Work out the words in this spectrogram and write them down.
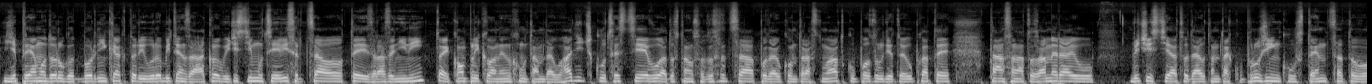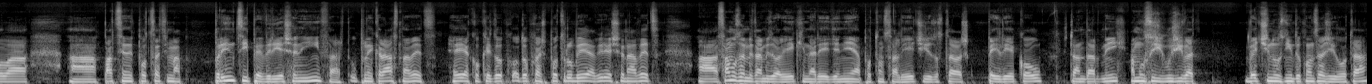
Ide priamo do rúk odborníka, ktorý urobí ten zákrok, vyčistí mu cievy srdca od tej zrazeniny. To je komplikované, jednoducho mu tam dajú hadičku cez cievu a dostanú sa do srdca, podajú kontrastnú látku, pozrú, kde to je upchaté, tam sa na to zamerajú, vyčistia to, dajú tam takú pružinku, stent sa to volá a pacient v podstate má princípe vyriešený infarkt. Úplne krásna vec. Hej, ako keď od- odopcháš potrubie a vyriešená vec. A samozrejme tam idú lieky na riedenie a potom sa liečíš, dostávaš 5 liekov štandardných a musíš ich užívať väčšinu z nich do konca života,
